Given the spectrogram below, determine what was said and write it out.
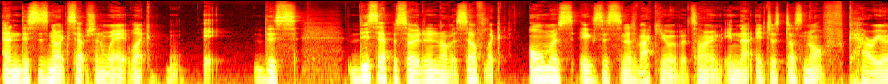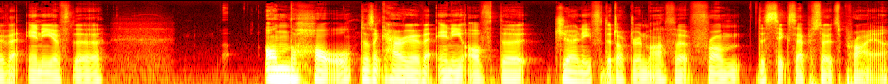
and this is no exception where like it, this this episode in and of itself like almost exists in a vacuum of its own in that it just does not f- carry over any of the on the whole doesn't carry over any of the journey for the doctor and martha from the six episodes prior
